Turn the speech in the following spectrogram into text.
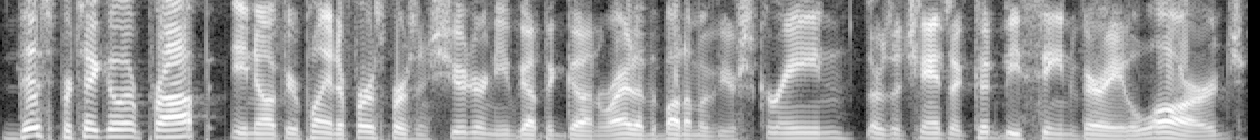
This particular prop, you know, if you're playing a first person shooter and you've got the gun right at the bottom of your screen, there's a chance it could be seen very large.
